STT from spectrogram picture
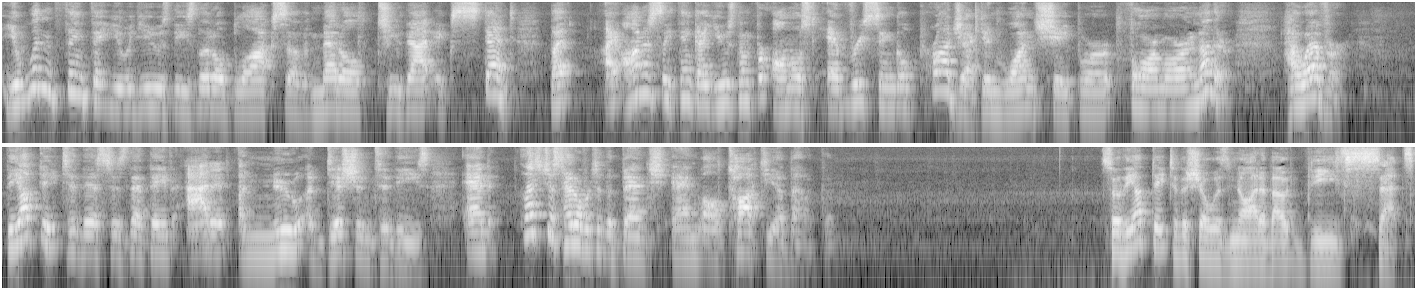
You wouldn't think that you would use these little blocks of metal to that extent, but I honestly think I use them for almost every single project in one shape or form or another. However, the update to this is that they've added a new addition to these, and let's just head over to the bench and I'll talk to you about them. So the update to the show is not about these sets.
